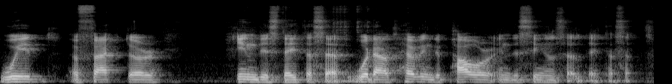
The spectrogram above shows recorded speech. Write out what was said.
with a factor in this data set without having the power in the single cell data set.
